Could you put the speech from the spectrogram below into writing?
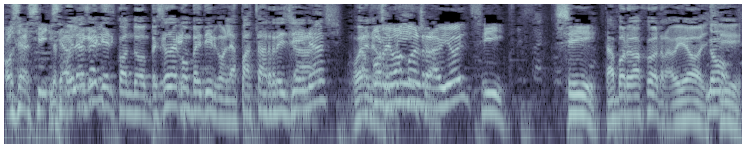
O sea, sí. Después la que cuando empezás a competir con las pastas rellenas, Bueno, bueno, por debajo del raviol, sí. sí, está por debajo del raviol, No. sí.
